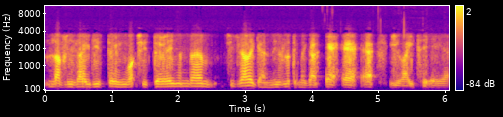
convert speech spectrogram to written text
lovely lady's doing what she's doing, and um, she'd go again, and he'd look at me, and go, "You hate it here."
